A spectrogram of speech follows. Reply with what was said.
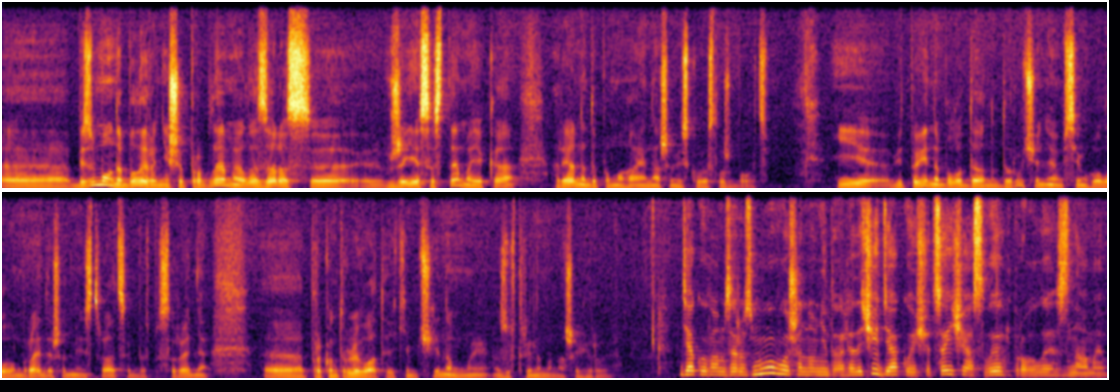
Е, Безумовно, були раніше проблеми, але зараз е, вже є система, яка реально допомагає нашим військовослужбовцям. І е, відповідно було дано доручення всім головам райдержадміністрації безпосередньо е, проконтролювати, яким чином ми зустрінемо наших героїв. Дякую вам за розмову, шановні глядачі. Дякую, що цей час ви провели з нами.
